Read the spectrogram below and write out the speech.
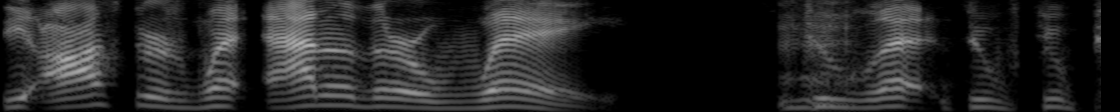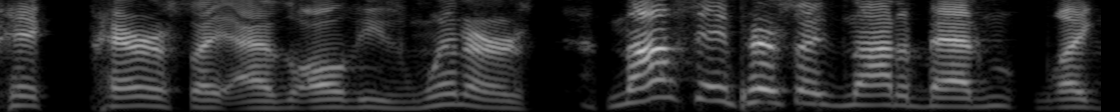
the Oscars went out of their way mm-hmm. to let to to pick Parasite as all these winners. Not saying Parasite is not a bad like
